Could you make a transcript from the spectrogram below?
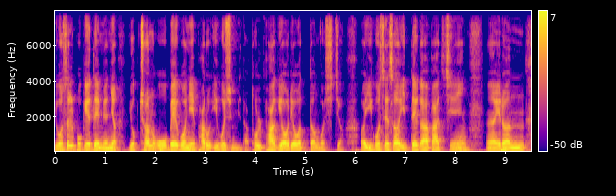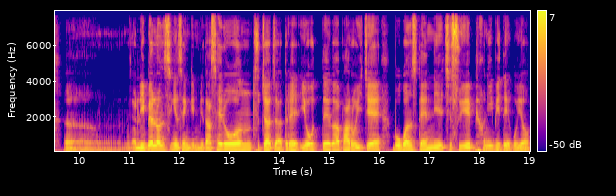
이것을 보게 되면요. 6,500원이 바로 이곳입니다. 돌파하기 어려웠던 것이죠. 어, 이곳에서 이때가 마침 어, 이런 어, 리밸런싱이 생깁니다. 새로운 투자자들의 이때가 바로 이제 모건 스탠리 지수에 편입이 되고요.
